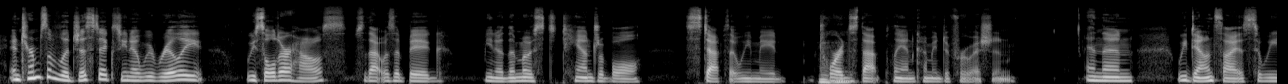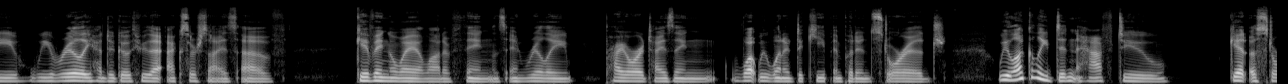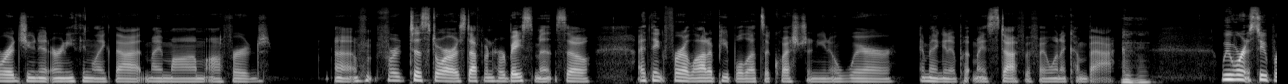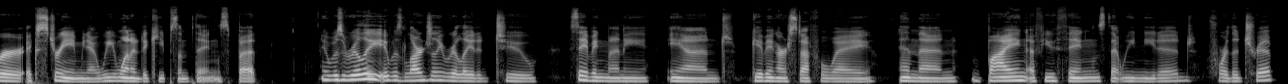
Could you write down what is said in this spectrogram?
in terms of logistics, you know, we really we sold our house, so that was a big, you know, the most tangible step that we made towards mm-hmm. that plan coming to fruition. And then we downsized, so we we really had to go through that exercise of giving away a lot of things and really prioritizing what we wanted to keep and put in storage. We luckily didn't have to get a storage unit or anything like that. My mom offered um, for to store our stuff in her basement. So I think for a lot of people, that's a question. You know, where am I going to put my stuff if I want to come back? Mm-hmm. We weren't super extreme. You know, we wanted to keep some things, but it was really it was largely related to saving money and giving our stuff away and then buying a few things that we needed for the trip.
